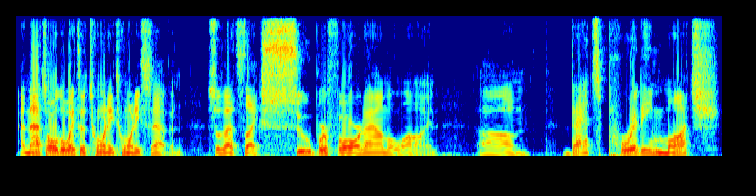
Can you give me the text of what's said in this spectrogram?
And that's all the way to 2027. So that's like super far down the line. Um, that's pretty much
